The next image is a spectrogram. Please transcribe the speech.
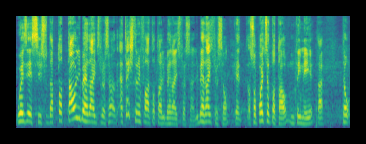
o exercício da total liberdade de expressão, é até estranho falar total liberdade de expressão, liberdade de expressão, que é, só pode ser total, não tem meia, tá? Então,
